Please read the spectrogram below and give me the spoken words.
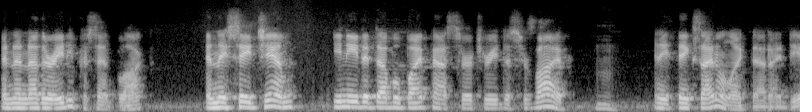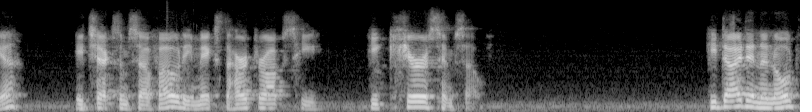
and another 80% blocked. And they say, Jim, you need a double bypass surgery to survive. Mm. And he thinks, I don't like that idea. He checks himself out. He makes the heart drops. He he cures himself. He died in an old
